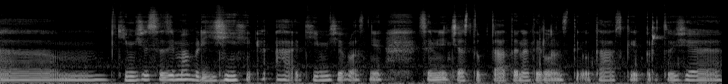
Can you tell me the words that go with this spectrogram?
um, tím, že se zima blíží a tím, že vlastně se mě často ptáte na tyhle ty otázky, protože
